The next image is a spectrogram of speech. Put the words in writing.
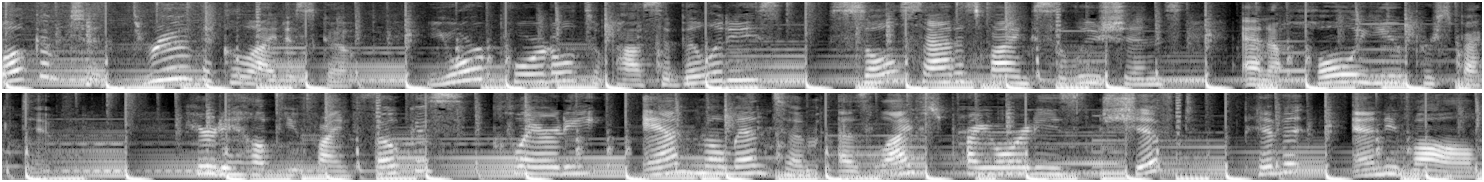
Welcome to Through the Kaleidoscope, your portal to possibilities, soul satisfying solutions, and a whole you perspective. Here to help you find focus, clarity, and momentum as life's priorities shift, pivot, and evolve.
